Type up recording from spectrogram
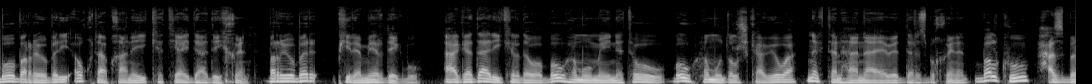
بۆ بەڕێوەبەری ئەو قوتابخانەی کە تیایدا دەیخوێند. بەڕێوەبەر پیرەمێردێک بوو. ئاگاداری کردەوە بەو هەموو مەینەتەوە و بەو هەموو دڵشکاویەوە نەک تەنها نایەوێت دەرس بخوێنێت بەڵکو حەز بە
